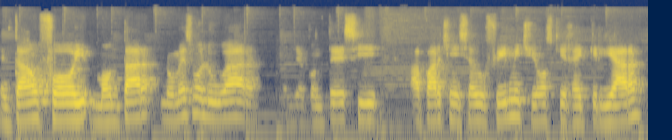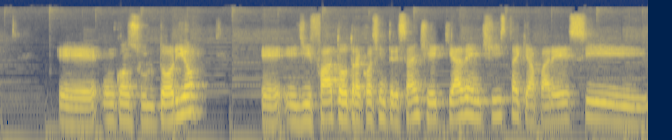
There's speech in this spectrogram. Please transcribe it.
Então foi montar no mesmo lugar onde acontece a parte inicial do filme, tivemos que recriar eh, um consultório eh, e de fato outra coisa interessante é que a dentista que aparece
